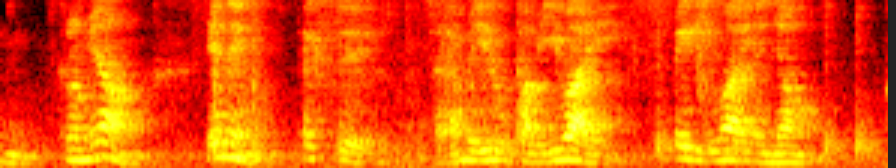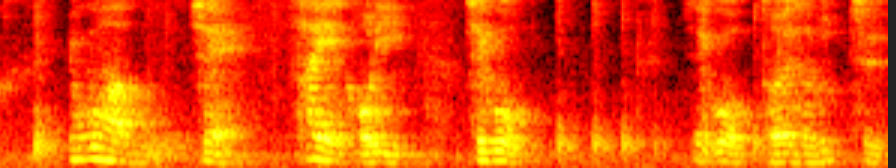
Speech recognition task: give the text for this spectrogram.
음, 그러면 얘는 x 자 양면 1 곱하면 2y 빼기 2y는 0 요거하고 제 사이의 거리 제곱 제곱 더해서 루트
